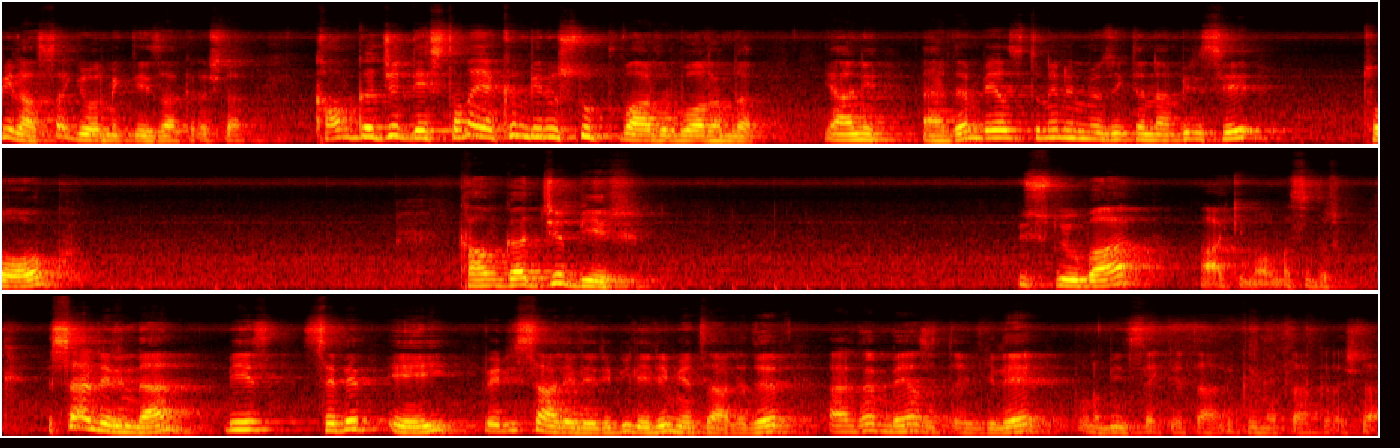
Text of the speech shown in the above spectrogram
bilhassa görmekteyiz arkadaşlar. Kavgacı destana yakın bir üslup vardır bu adamda. Yani Erdem Beyazıt'ın en ünlü özelliklerinden birisi tok, kavgacı bir üsluba hakim olmasıdır. Eserlerinden biz Sebep Ey ve Risaleleri bilelim yeterlidir. Erdem Beyazıt'la ilgili bunu bilsek yeterli kıymetli arkadaşlar.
